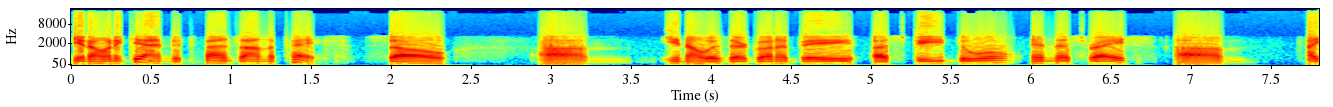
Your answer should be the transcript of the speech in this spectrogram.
you know, and again, it depends on the pace. So, um, you know, is there going to be a speed duel in this race? Um, I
